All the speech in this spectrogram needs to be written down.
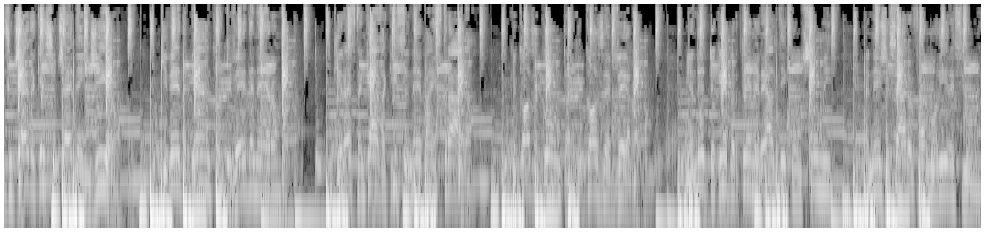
succede, che succede in giro? Chi vede bianco, chi vede nero? Chi resta in casa, chi se ne va in strada? Che cosa conta, che cosa è vero? Mi han detto che per tenere alti i consumi è necessario far morire i fiumi.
